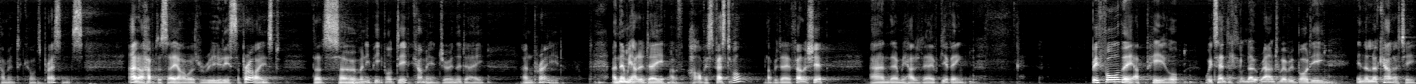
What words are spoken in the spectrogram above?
come into God's presence. And I have to say, I was really surprised that so many people did come in during the day and prayed. And then we had a day of Harvest Festival, lovely day of fellowship, and then we had a day of giving. Before the appeal, we'd sent a little note round to everybody in the locality,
